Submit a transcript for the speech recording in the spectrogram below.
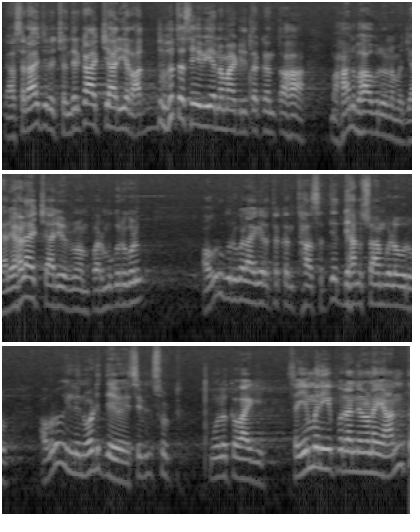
ವ್ಯಾಸರಾಜರ ಚಂದ್ರಿಕಾಚಾರ್ಯರ ಅದ್ಭುತ ಸೇವೆಯನ್ನು ಮಾಡಿರ್ತಕ್ಕಂತಹ ಮಹಾನುಭಾವರು ನಮ್ಮ ಜಲಹಳಾಚಾರ್ಯರು, ನಮ್ಮ ಪರಮಗುರುಗಳು, ಅವರು ಗುರುಗಳಾಗಿರ್ತಕ್ಕಂತಹ ಸತ್ಯಧ್ಯಾನ ಸ್ವಾಮಿಗಳವರು, ಅವರು ಇಲ್ಲಿ ನೋಡಿದ್ದೇವೆ ಸಿವಿಲ್ ಸೂಟ್ ಮೂಲಕವಾಗಿ. ಸಂಯಮನೀಪುರ ನಿರ್ಣಯ ಅಂತ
